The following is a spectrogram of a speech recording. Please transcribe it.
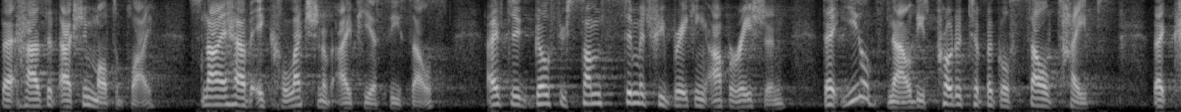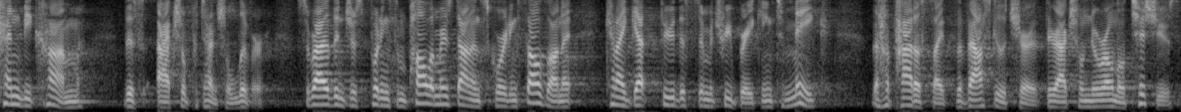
that has it actually multiply. So now I have a collection of iPSC cells. I have to go through some symmetry breaking operation that yields now these prototypical cell types that can become this actual potential liver. So rather than just putting some polymers down and squirting cells on it, can I get through the symmetry breaking to make the hepatocytes, the vasculature, their actual neuronal tissues,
